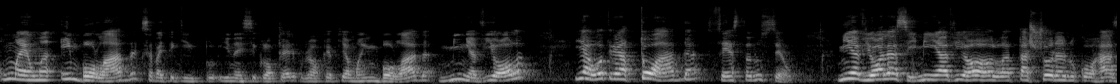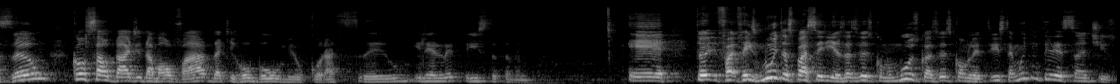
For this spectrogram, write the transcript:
Uma é uma embolada, que você vai ter que ir na enciclopédia, porque é uma embolada, Minha Viola, e a outra é a toada Festa no Céu. Minha viola é assim, minha viola tá chorando com razão, com saudade da malvada que roubou o meu coração. Ele é letrista também. É, então ele fez muitas parcerias, às vezes como músico, às vezes como letrista, é muito interessante isso.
